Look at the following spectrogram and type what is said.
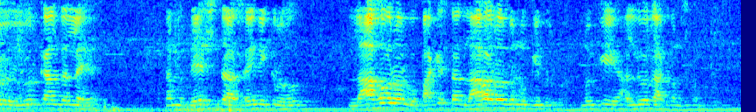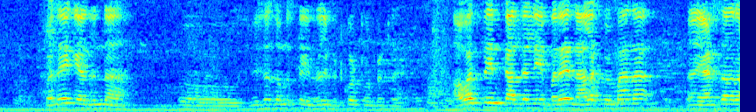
ಇವ್ರು- ಕಾಲದಲ್ಲೇ ನಮ್ಮ ದೇಶದ ಸೈನಿಕರು ಲಾಹೋರ್ವರೆಗೂ, ಪಾಕಿಸ್ತಾನ ಲಾಹೋರ್ವರೆಗೂ ನುಗ್ಗಿದ್ರು. ನುಗ್ಗಿ ಅಲ್ಲಿವರೆಗೂ ಆಕ್ರಮಿಸ್ಕೊಂಡ್ರು. ಕೊನೆಗೆ ಅದನ್ನ ವಿಶ್ವಸಂಸ್ಥೆ ಇದರಲ್ಲಿ ಬಿಟ್ಕೊಟ್ರು ಬಿಟ್ರೆ, ಅವತ್ತಿನ ಕಾಲದಲ್ಲಿ ಬರೇ ನಾಲ್ಕು ವಿಮಾನ ಎರಡ್ ಸಾವಿರ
